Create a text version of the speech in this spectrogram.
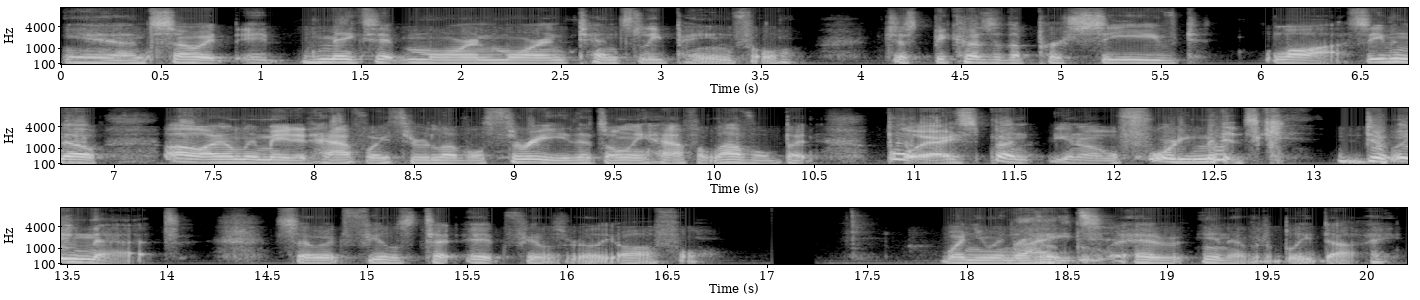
yeah, and so it, it makes it more and more intensely painful just because of the perceived loss. Even though, oh, I only made it halfway through level 3, that's only half a level, but boy, I spent, you know, 40 minutes doing that. So it feels to it feels really awful when you inevitably, Right. Eh, inevitably die.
